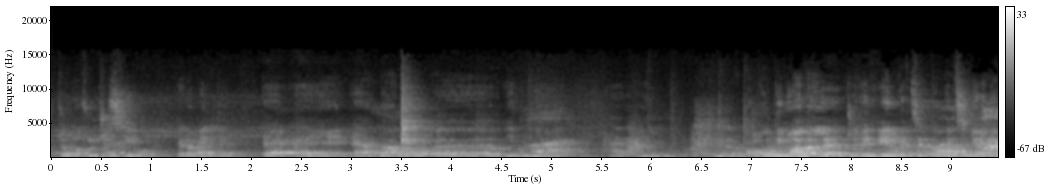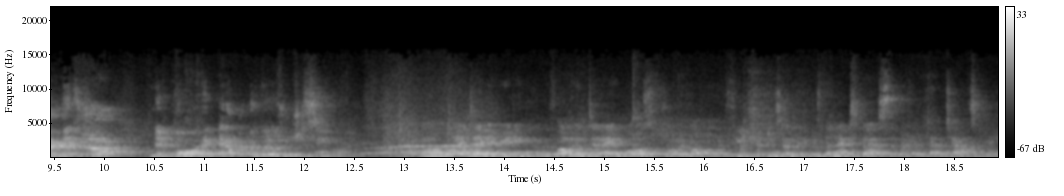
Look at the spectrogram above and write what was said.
il giorno successivo, chiaramente è, è- è andato eh, in, eh, in- Ho continuato a leggere e il versetto che il Signore mi ha messo nel cuore era proprio quello successivo. Well, my daily reading the following day was following on Ephesians, and it was the next verse that left out to me.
